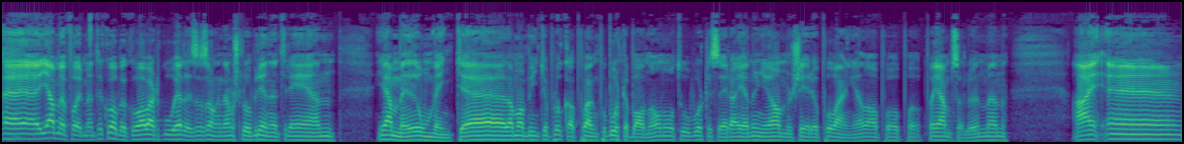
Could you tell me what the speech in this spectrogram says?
eh, Hjemmeformen til KBK har vært god hele sesongen. De slo Bryne 3-1 hjemme i det omvendte. De har begynt å plukke poeng på bortebane, og nå to borteseiere. Én under Ammer og poenget da, på, på, på Hjemsalund, men Nei eh,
